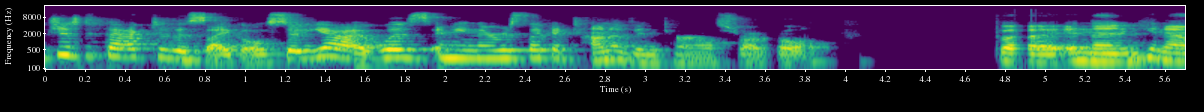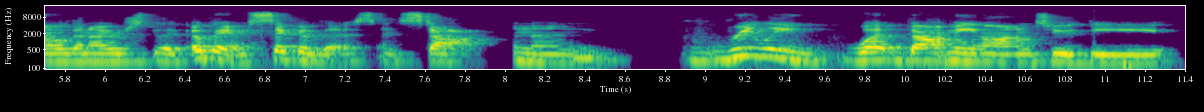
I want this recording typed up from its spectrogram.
just back to the cycle. So yeah, it was, I mean, there was like a ton of internal struggle. But, and then, you know, then I would just be like, okay, I'm sick of this and stop. And then really what got me onto the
